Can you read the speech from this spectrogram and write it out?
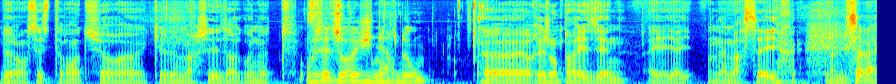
de lancer cette aventure qui est le marché des Argonautes. Vous êtes originaire d'où? Euh, région parisienne, aïe aïe aïe, on est à Marseille. Non mais ça va,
